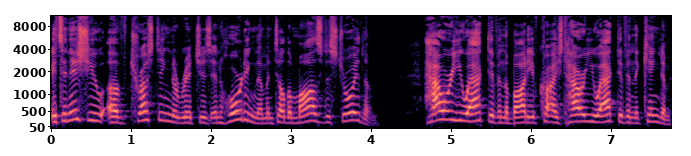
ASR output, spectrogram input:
It's an issue of trusting the riches and hoarding them until the moths destroy them. How are you active in the body of Christ? How are you active in the kingdom?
